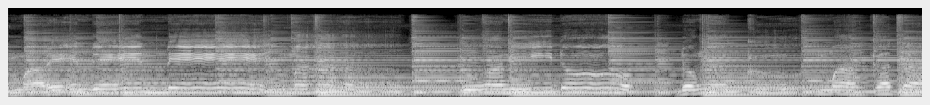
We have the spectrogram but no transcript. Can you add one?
Mari ende-ende Tuhan dong aku makata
